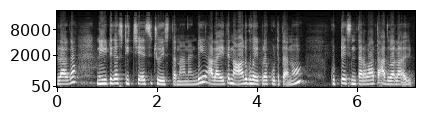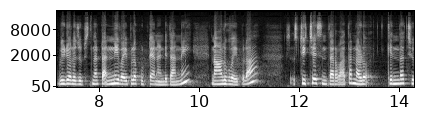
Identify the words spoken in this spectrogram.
ఇలాగా నీట్గా స్టిచ్ చేసి చూపిస్తున్నానండి అలా అయితే నాలుగు వైపులా కుట్టుతాను. కుట్టేసిన తర్వాత అది అలా వీడియోలో చూపిస్తున్నట్టు అన్ని వైపులా కుట్టానండి దాన్ని. నాలుగు వైపులా. స్టిచ్ చేసిన తర్వాత నడు కింద చూ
